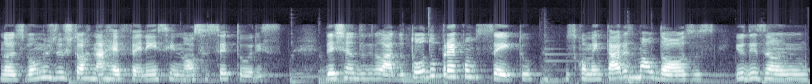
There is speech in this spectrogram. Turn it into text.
Nós vamos nos tornar referência em nossos setores, deixando de lado todo o preconceito, os comentários maldosos e o desânimo.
